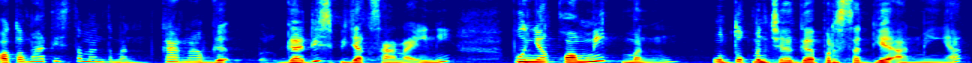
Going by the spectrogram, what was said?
Otomatis teman-teman, karena gadis bijaksana ini punya komitmen untuk menjaga persediaan minyak,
